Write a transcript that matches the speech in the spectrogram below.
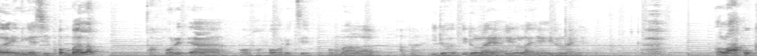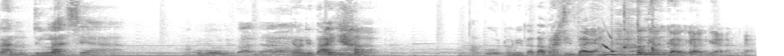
eh, ini gak sih pembalap favorit ya, oh, favorit sih pembalap apa idol idola ya, idolanya, idolanya. Kalau aku kan jelas ya, aku Mau ditanya. Jangan ditanya. Aku Doni Tata Pradita ya. enggak, enggak, enggak, enggak. enggak.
